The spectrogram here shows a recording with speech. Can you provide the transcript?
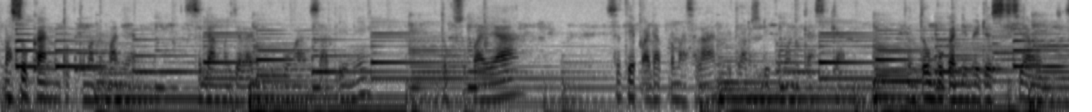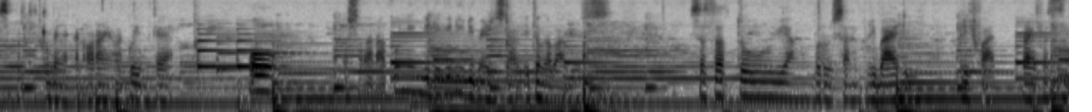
masukan untuk teman-teman yang sedang menjalani hubungan saat ini untuk supaya setiap ada permasalahan itu harus dikomunikasikan. Tentu bukan di media sosial seperti kebanyakan orang yang lakuin kayak oh persoalan aku nih gini-gini di media sosial itu nggak bagus. Sesuatu yang berurusan pribadi privat privacy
